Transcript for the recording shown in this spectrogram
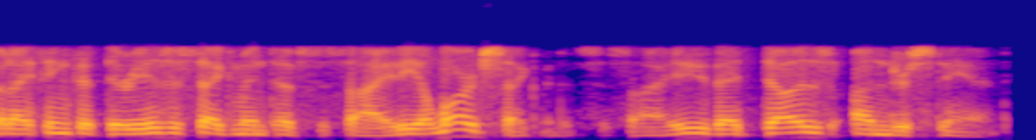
But I think that there is a segment of society, a large segment of society, that does understand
